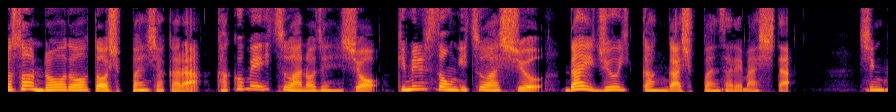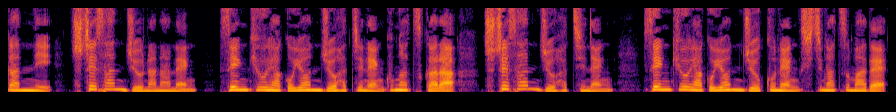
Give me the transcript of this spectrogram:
著村労働党出版社から革命逸話の全書、キミルソン逸話集第11巻が出版されました。新刊に、チュチェ37年、1948年9月からチュチェ38年、1949年7月まで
